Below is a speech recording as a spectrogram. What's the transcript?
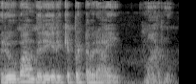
രൂപാന്തരീകരിക്കപ്പെട്ടവരായി മാറുന്നു.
